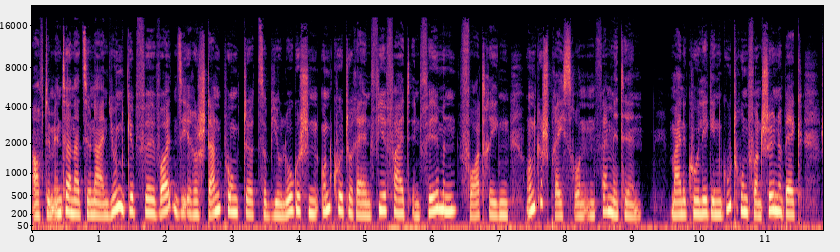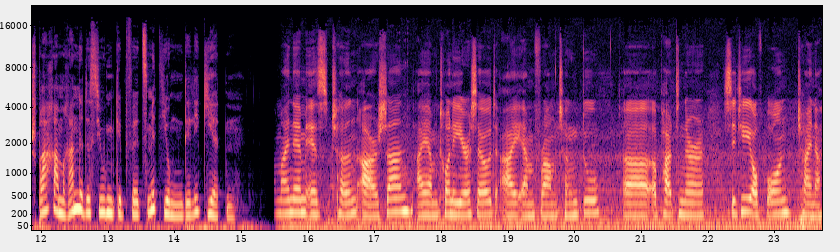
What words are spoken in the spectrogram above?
Auf dem internationalen Jugendgipfel wollten sie ihre Standpunkte zur biologischen und kulturellen Vielfalt in Filmen, Vorträgen und Gesprächsrunden vermitteln. Meine Kollegin Gudrun von Schönebeck sprach am Rande des Jugendgipfels mit jungen Delegierten. My name is Chen Arshan. I am 20 years old. I am from Chengdu, uh, a partner city of Bonn, China.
